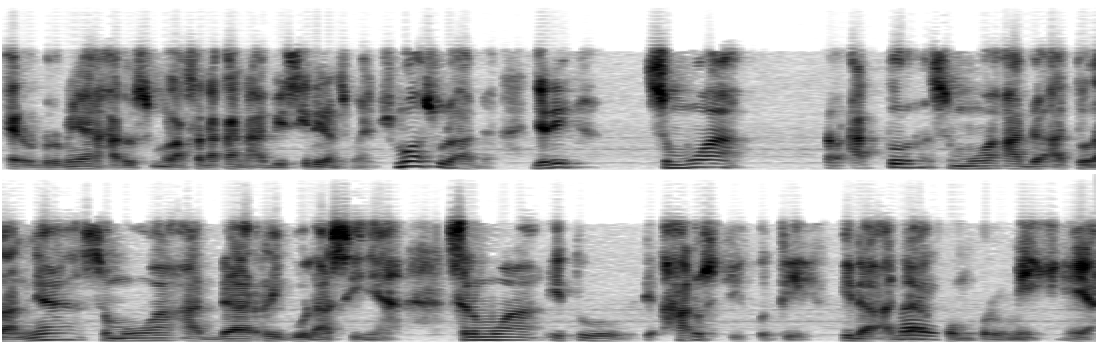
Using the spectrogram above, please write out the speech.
aerodromnya harus melaksanakan ABCD dan sebagainya. Semua sudah ada. Jadi semua teratur, semua ada aturannya, semua ada regulasinya. Semua itu harus diikuti, tidak ada Baik. kompromi. Ya.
